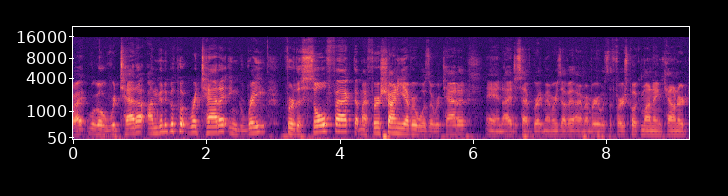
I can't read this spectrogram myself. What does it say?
right, we'll go Rattata. I'm going to go put Rattata in great for the sole fact that my first shiny ever was a Rattata, and I just have great memories of it. I remember it was the first Pokemon I encountered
